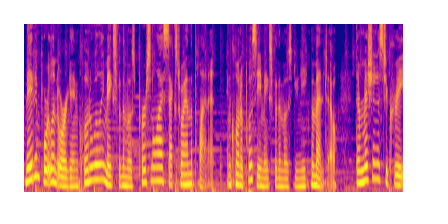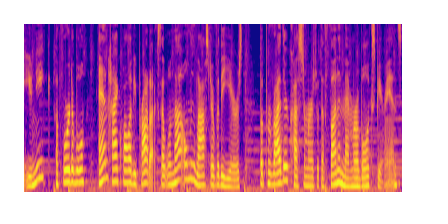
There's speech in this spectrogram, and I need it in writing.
Made in Portland, Oregon, Clone Willy makes for the most personalized sex toy on the planet and Clone a Pussy makes for the most unique memento. Their mission is to create unique, affordable, and high quality products that will not only last over the years, but provide their customers with a fun and memorable experience.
